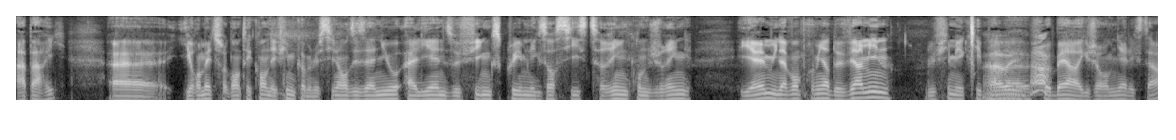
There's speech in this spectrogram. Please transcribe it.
à Paris. Euh, ils remettent sur grand écran des films comme Le Silence des Agneaux, Alien, The Thing, Scream, L'Exorcist, Ring, Conjuring. Et il y a même une avant-première de Vermine, le film écrit par Ah oui. euh, Flaubert avec Jérôme Niel, etc.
